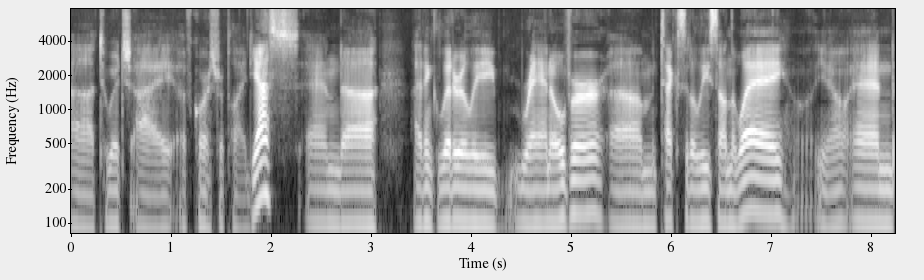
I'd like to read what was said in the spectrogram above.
Uh, to which I, of course, replied yes. And uh, I think literally ran over, um, texted Elyse on the way, you know, and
